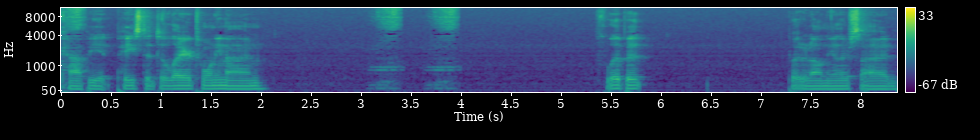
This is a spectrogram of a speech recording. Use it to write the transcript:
Copy it, paste it to layer 29. Flip it, put it on the other side.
